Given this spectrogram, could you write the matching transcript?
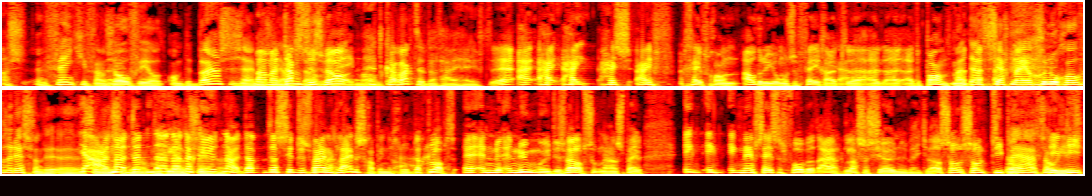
als een ventje van zoveel om de baas te zijn. Maar, maar dat is dus wel Nee, het karakter dat hij heeft. Eh, hij, hij, hij, hij, hij geeft gewoon oudere jongens een veeg uit, Ja. eh, uit, uit, uit de pan. Maar dat zegt mij ook genoeg over de rest van de eh Ja, nou, dat, nou, ik nou, eerlijk daar kun je, nou dat, daar zit dus weinig leiderschap in de groep. Dat klopt. En, en, nu, en nu moet je dus wel op zoek naar een speler. Ik, ik, ik neem steeds als voorbeeld eigenlijk Lasse Schöne, weet je wel. Zo, zo'n type Nou ja, die, die,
